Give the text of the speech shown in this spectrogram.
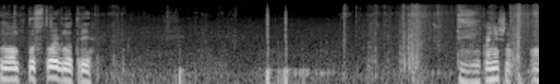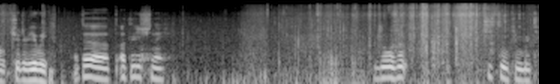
Но он пустой внутри. Ну, конечно, он червивый. Вот этот отличный. Должен чистеньким быть.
